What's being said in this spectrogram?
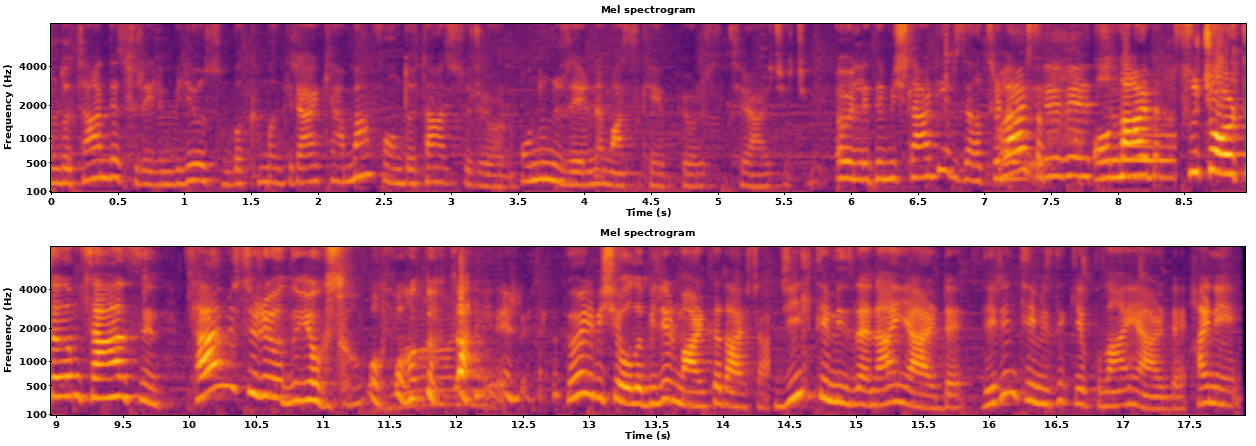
Fondöten de sürelim biliyorsun bakıma girerken ben fondöten sürüyorum. Onun üzerine maske yapıyoruz tirajcığım. Öyle demişlerdi ya bize hatırlarsan. Ay, evet, onlar da suç ortağım sensin. Sen mi sürüyordun yoksa o fondötenleri? Böyle bir şey olabilir mi arkadaşlar? Cilt temizlenen yerde, derin temizlik yapılan yerde hani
